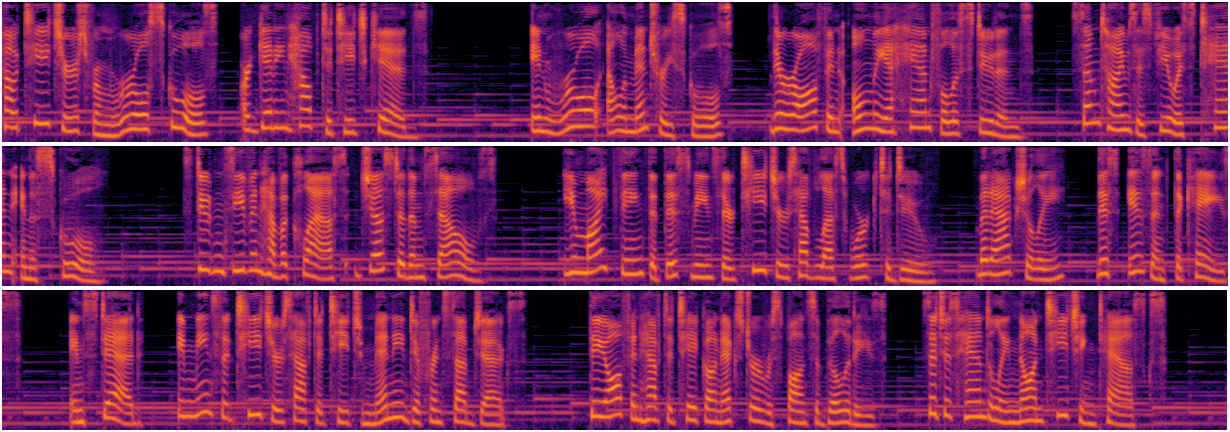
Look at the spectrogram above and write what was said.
how teachers from rural schools are getting help to teach kids. In rural elementary schools, there are often only a handful of students, sometimes as few as 10 in a school. Students even have a class just to themselves. You might think that this means their teachers have less work to do, but actually, this isn't the case. Instead, it means that teachers have to teach many different subjects. They often have to take on extra responsibilities, such as handling non teaching tasks.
